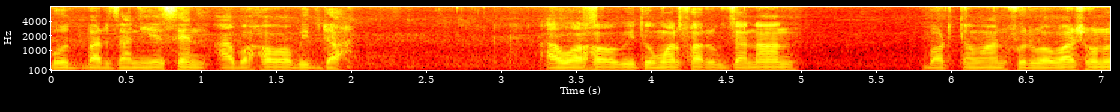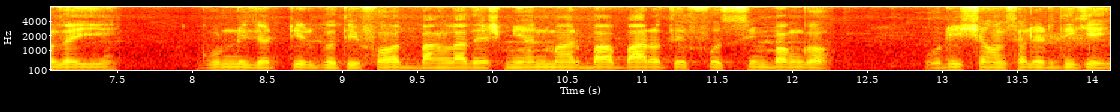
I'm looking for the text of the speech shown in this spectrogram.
বুধবার জানিয়েছেন আবহাওয়াবিদরা আবহাওয়াবিদ ওমর ফারুক জানান, বর্তমান পূর্বাভাস অনুযায়ী ঘূর্ণিঝড়টির গতিপথ বাংলাদেশ, মিয়ানমার বা ভারতের পশ্চিমবঙ্গ উড়িষ্যা অঞ্চলের দিকেই।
